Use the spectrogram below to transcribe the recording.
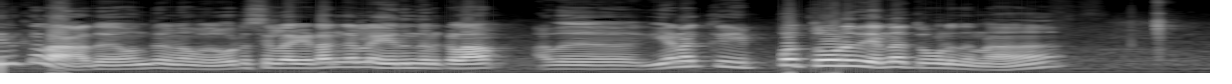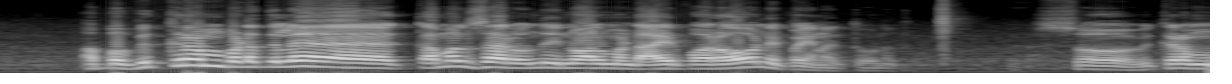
இருக்கலாம். அது வந்து ஒரு சில இடங்கள்ல இருந்திருக்கலாம். அது எனக்கு இப்போ தோணுது என்ன தோணுதுன்னா அப்போ விக்ரம் படத்தில் கமல் சார் வந்து இன்வால்மெண்ட் ஆயிருப்பாரோன்னு இப்போ எனக்கு தோணுது. ஸோ விக்ரம்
